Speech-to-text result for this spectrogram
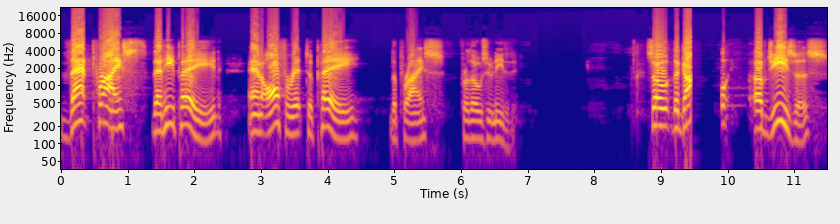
that price that he paid and offer it to pay the price for those who needed it. So the gospel of Jesus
